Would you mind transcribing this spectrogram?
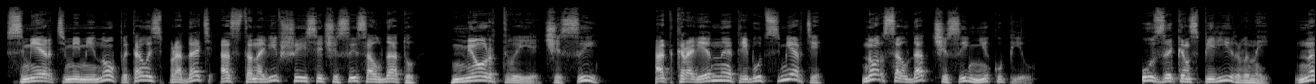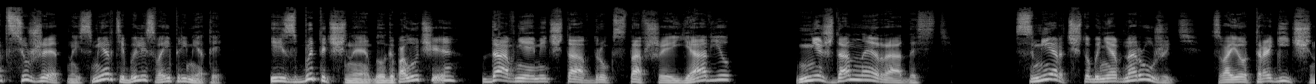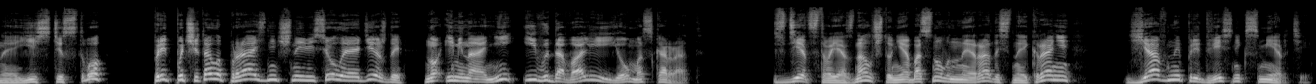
Смерть Мимино пыталась продать остановившиеся часы солдату. Мертвые часы — откровенный атрибут смерти, но солдат часы не купил. У законспирированной, надсюжетной смерти были свои приметы. Избыточное благополучие, давняя мечта, вдруг ставшая явью, нежданная радость. Смерть, чтобы не обнаружить свое трагичное естество, предпочитала праздничные веселые одежды, но именно они и выдавали ее маскарад. С детства я знал, что необоснованная радость на экране — явный предвестник смерти.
